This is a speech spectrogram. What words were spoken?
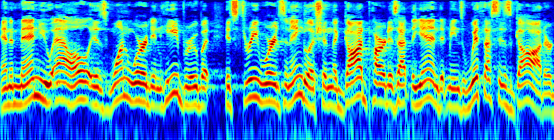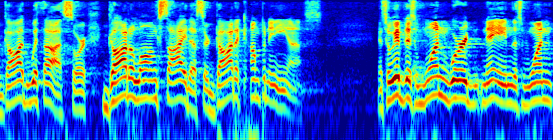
And Emmanuel is one word in Hebrew, but it's three words in English, and the God part is at the end. It means with us is God, or God with us, or God alongside us, or God accompanying us. And so we have this one word name, this one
